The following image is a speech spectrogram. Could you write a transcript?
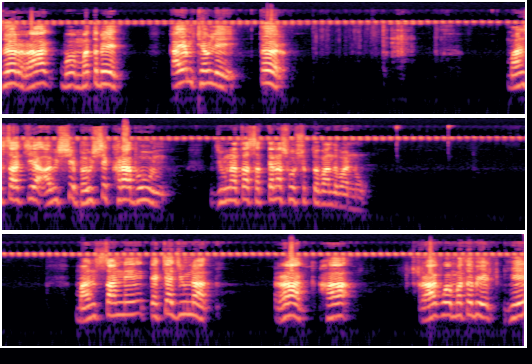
जर राग व मतभेद कायम ठेवले तर माणसाचे आयुष्य भविष्य खराब होऊन जीवनाचा सत्यानाश होऊ शकतो बांधवांनो. माणसाने त्याच्या जीवनात राग हा राग व मतभेद हे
